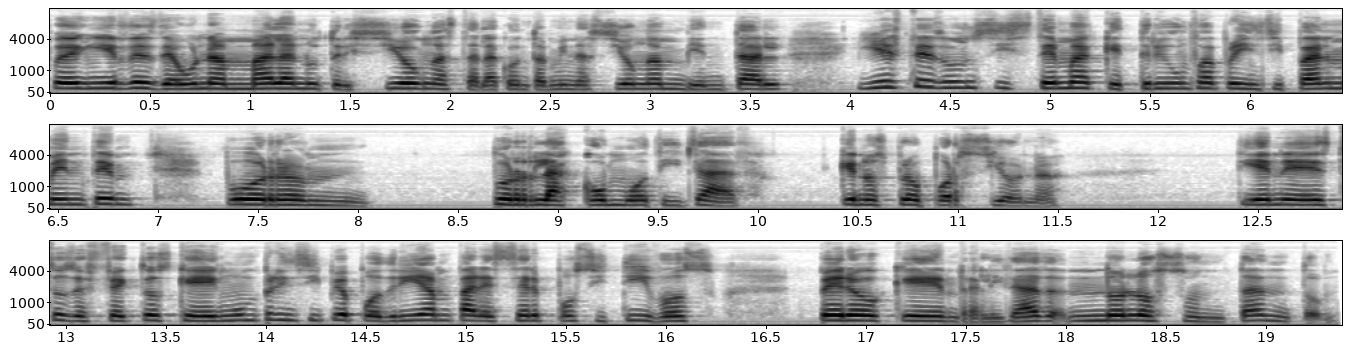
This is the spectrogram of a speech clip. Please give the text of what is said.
pueden ir desde una mala nutrición hasta la contaminación ambiental y este es un sistema que triunfa principalmente por, um, por la comodidad que nos proporciona. Tiene estos efectos que en un principio podrían parecer positivos, pero que en realidad no lo son tanto.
